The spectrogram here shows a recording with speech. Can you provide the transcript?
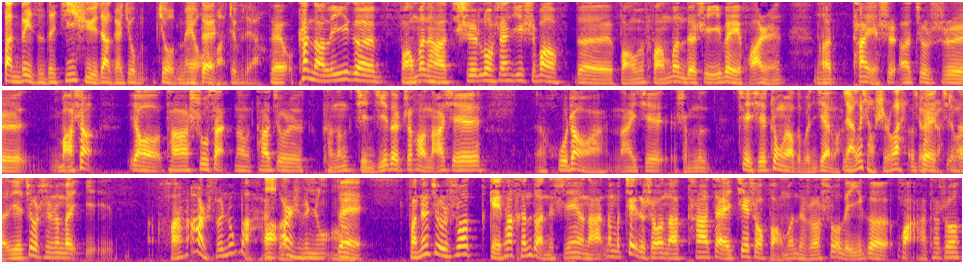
半辈子的积蓄大概就就没有了嘛，对，对不对啊？对，我看到了一个访问哈，是《洛杉矶时报》的访问，访问的是一位华人啊，他也是啊，就是马上要他疏散，那么他就是可能紧急的只好拿一些呃护照啊，拿一些什么这些重要的文件了。两个小时吧，对，也就是那么好像二十分钟吧，哦，二十分钟，对。反正就是说，给他很短的时间要拿。那么这个时候呢，他在接受访问的时候说了一个话啊，他说：“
